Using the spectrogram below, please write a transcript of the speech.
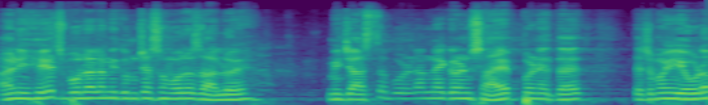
आणि हेच बोलायला मी तुमच्यासमोरच आलो आहे मी जास्त बोलणार नाही कारण साहेब पण येत आहेत त्याच्यामुळे एवढं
